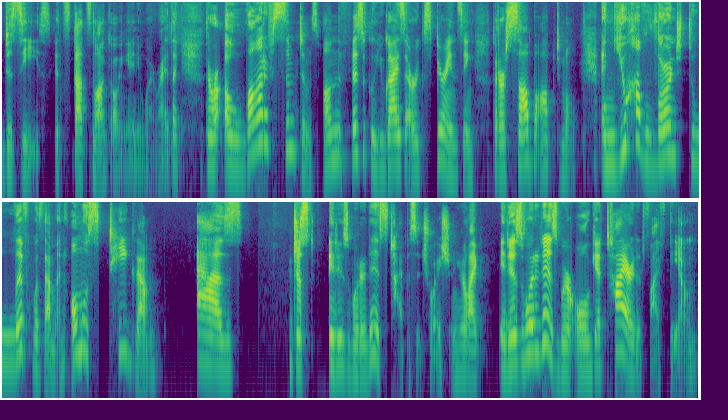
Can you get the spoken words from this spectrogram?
disease. It's that's not going anywhere, right? Like there are a lot of symptoms on the physical you guys are experiencing that are suboptimal and you have learned to live with them and almost take them as just it is what it is type of situation. You're like, it is what it is. We're all get tired at 5 p.m.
